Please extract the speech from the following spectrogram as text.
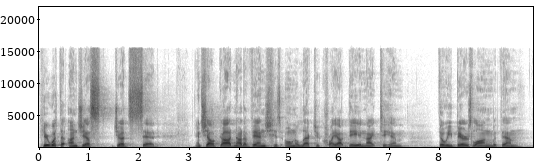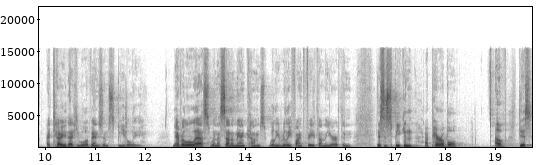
Hear what the unjust judge said. And shall God not avenge his own elect who cry out day and night to him, though he bears long with them? I tell you that he will avenge them speedily. Nevertheless, when the Son of Man comes, will he really find faith on the earth? And this is speaking a parable of this,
